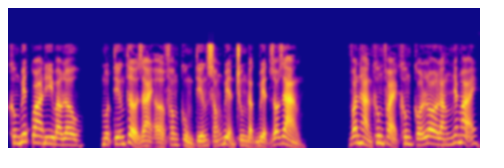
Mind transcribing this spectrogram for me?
Không biết qua đi bao lâu, một tiếng thở dài ở phong cùng tiếng sóng biển chung đặc biệt rõ ràng. Văn Hàn không phải không có lo lắng nhắc mãi,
